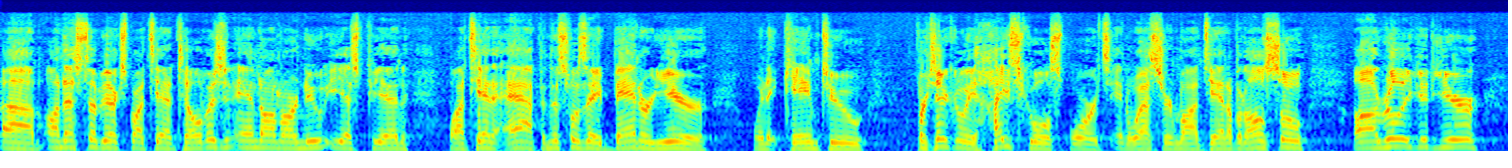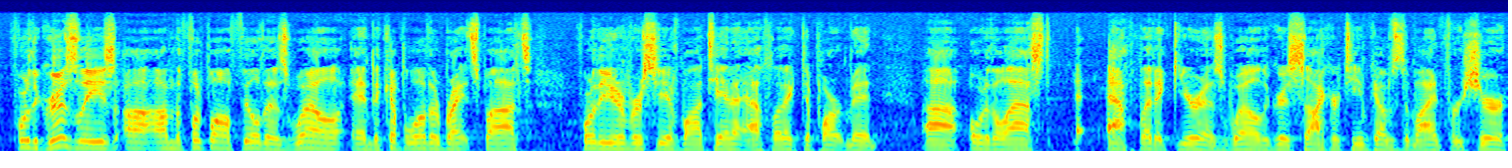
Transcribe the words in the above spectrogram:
Um, on SWX Montana Television and on our new ESPN Montana app. And this was a banner year when it came to particularly high school sports in Western Montana, but also a really good year for the Grizzlies uh, on the football field as well, and a couple other bright spots for the University of Montana athletic department uh, over the last athletic year as well. The Grizz soccer team comes to mind for sure,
